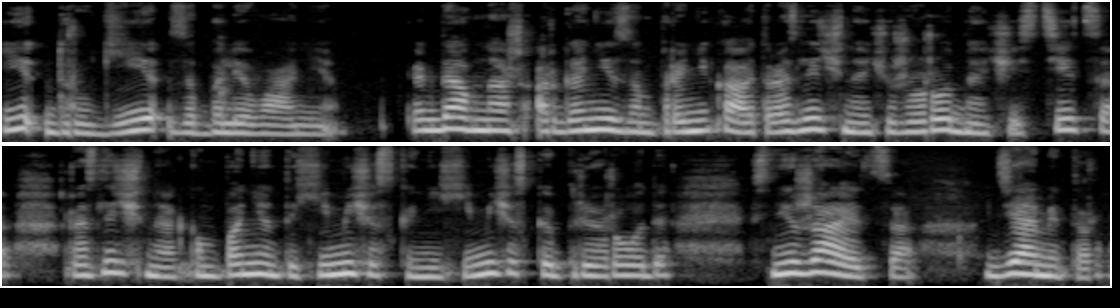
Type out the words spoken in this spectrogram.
и другие заболевания. Когда в наш организм проникают различные чужеродные частицы, различные компоненты химической и нехимической природы, снижается диаметр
